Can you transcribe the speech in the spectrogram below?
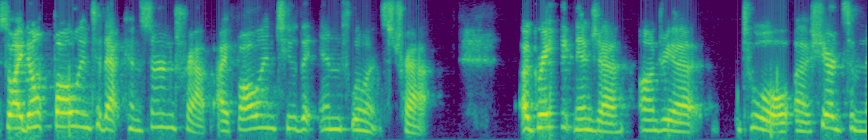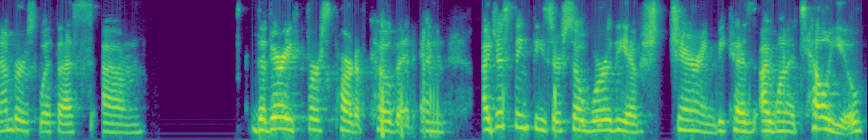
So I don't fall into that concern trap, I fall into the influence trap. A great ninja, Andrea Toole, uh, shared some numbers with us um, the very first part of COVID. And I just think these are so worthy of sharing because I want to tell you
